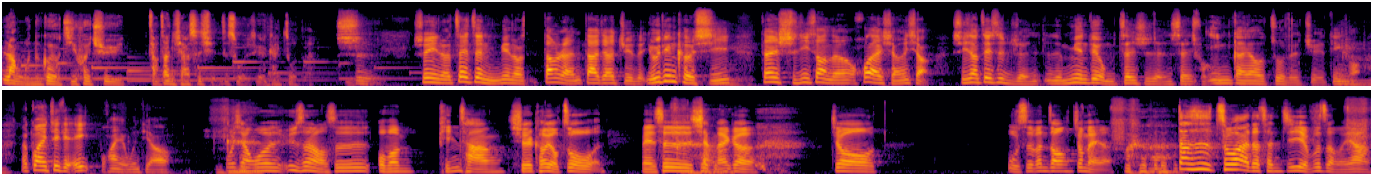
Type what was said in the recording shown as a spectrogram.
让我能够有机会去挑战其他事情，这是我这个该做的。是，所以呢，在这里面呢，当然大家觉得有点可惜，但是实际上呢，后来想一想，实际上这是人人面对我们真实人生应该要做的决定哦。那关于这点，哎，博翰有问题哦。我想问玉生老师，我们平常学科有作文，每次想那个 就五十分钟就没了，但是出来的成绩也不怎么样。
